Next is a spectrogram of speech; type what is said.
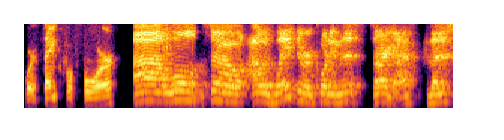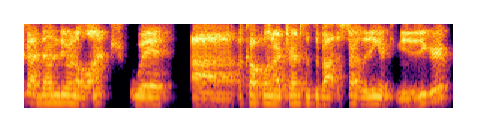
we're thankful for? Uh, well, so I was late to recording this. Sorry, guys, because I just got done doing a lunch with uh, a couple in our church that's about to start leading a community group.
